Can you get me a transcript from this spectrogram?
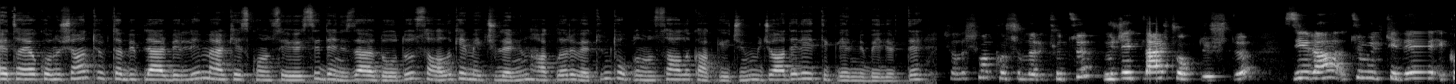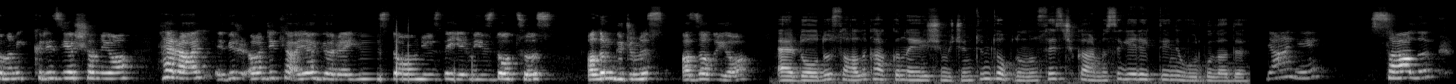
ETA'ya konuşan Türk Tabipler Birliği Merkez Konseyi üyesi Deniz Erdoğdu, sağlık emekçilerinin hakları ve tüm toplumun sağlık hakkı için mücadele ettiklerini belirtti. Çalışma koşulları kötü, ücretler çok düştü. Zira tüm ülkede ekonomik kriz yaşanıyor. Her ay e, bir önceki aya göre %10, %20, %30 alım gücümüz azalıyor. Erdoğdu, sağlık hakkına erişim için tüm toplumun ses çıkarması gerektiğini vurguladı. Yani sağlık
